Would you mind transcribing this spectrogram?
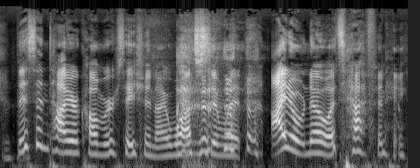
Mm-hmm. This entire conversation I watched and went, I don't know what's happening.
